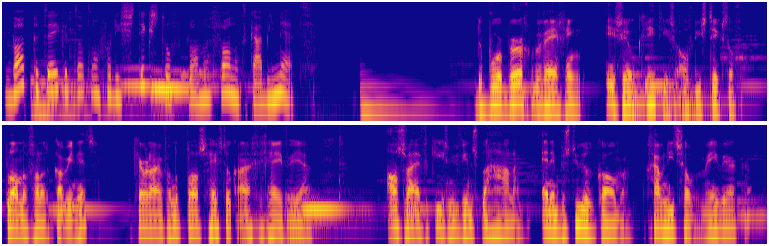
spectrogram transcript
Wat betekent dat dan voor die stikstofplannen van het kabinet? De boer-burgerbeweging is heel kritisch over die stikstofplannen van het kabinet. Caroline van der Plas heeft ook aangegeven, ja, als wij verkiezingswinst behalen en in besturen komen, gaan we niet zomaar meewerken.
